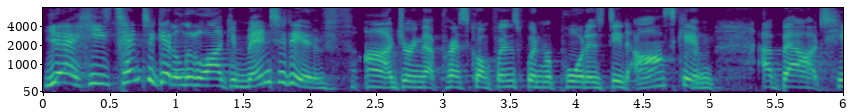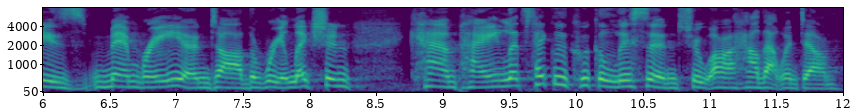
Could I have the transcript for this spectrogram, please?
Yeah, he tended to get a little argumentative uh, during that press conference when reporters did ask him about his memory and uh, the re election campaign. Let's take a quick listen to uh, how that went down.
